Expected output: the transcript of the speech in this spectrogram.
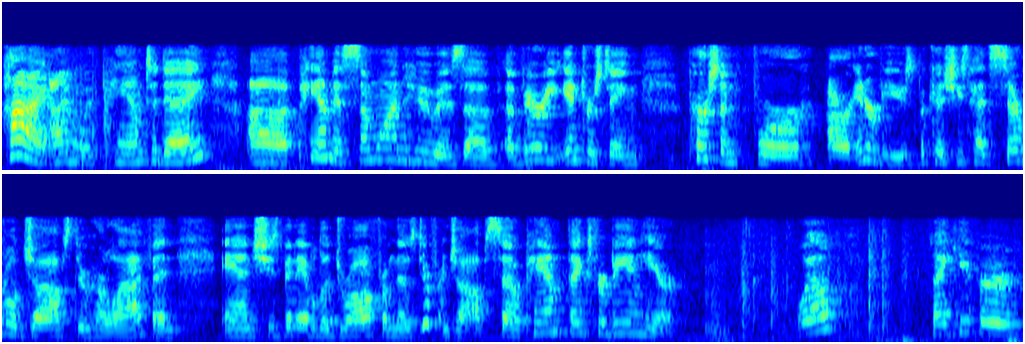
Hi, I'm with Pam today. Uh, Pam is someone who is a, a very interesting person for our interviews because she's had several jobs through her life and and she's been able to draw from those different jobs. So Pam, thanks for being here. Well, thank you for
